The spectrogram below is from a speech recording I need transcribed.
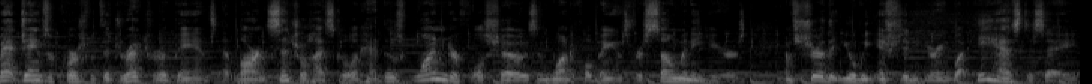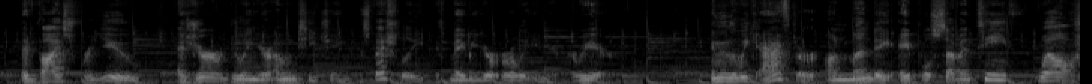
Matt James, of course, was the director of bands at Lawrence Central High School and had those wonderful shows and wonderful bands for so many years. I'm sure that you'll be interested in hearing what he has to say, advice for you as you're doing your own teaching, especially if maybe you're early in your career. And then the week after, on Monday, April 17th, well,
